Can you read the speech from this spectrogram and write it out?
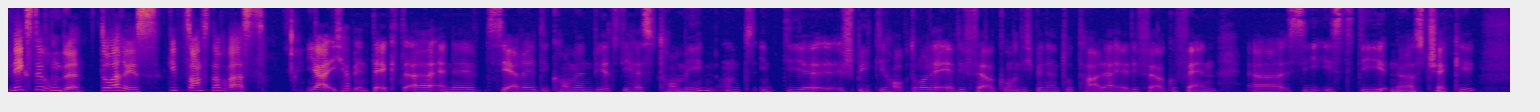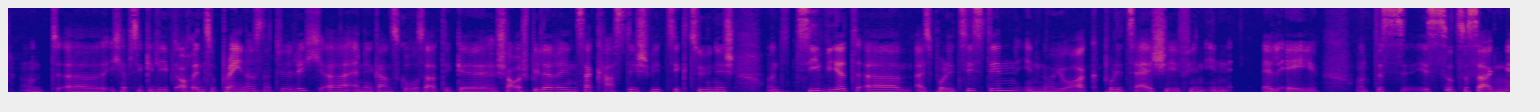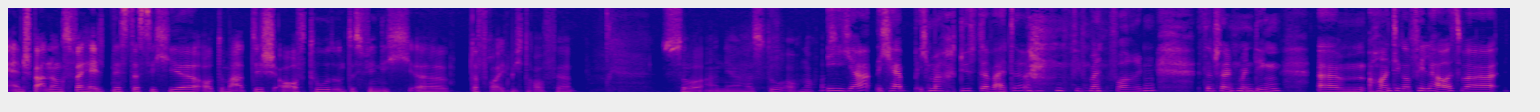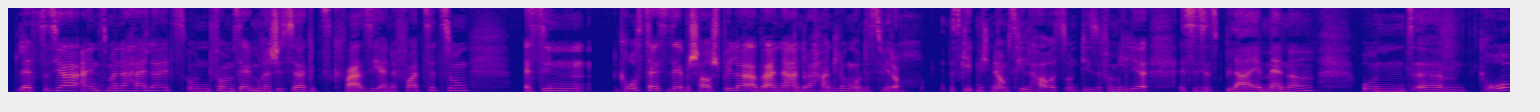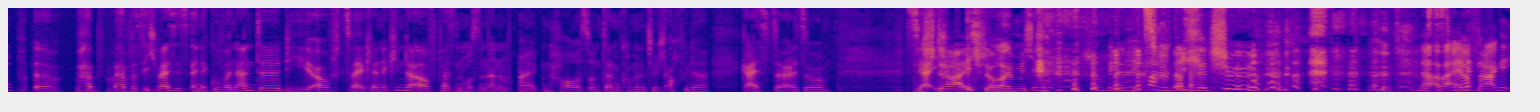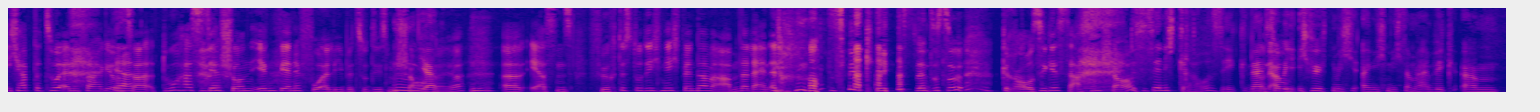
nächste Runde. Doris. Gibt es sonst noch was? Ja, ich habe entdeckt äh, eine Serie, die kommen wird, die heißt Tommy und in die spielt die Hauptrolle Eddie Falco und ich bin ein totaler Eddie Falco-Fan. Äh, sie ist die Nurse Jackie und äh, ich habe sie geliebt, auch in Sopranos natürlich. Äh, eine ganz großartige Schauspielerin, sarkastisch, witzig, zynisch und sie wird äh, als Polizistin in New York Polizeichefin in LA. Und das ist sozusagen ein Spannungsverhältnis, das sich hier automatisch auftut und das finde ich, äh, da freue ich mich drauf. Ja. So, Anja, hast du auch noch was? Ja, ich habe, ich mache düster weiter, wie meinen vorigen. Ist anscheinend mein Ding. Ähm, Haunting of Hill House war letztes Jahr eins meiner Highlights und vom selben Regisseur gibt es quasi eine Fortsetzung. Es sind großteils dieselbe Schauspieler, aber eine andere Handlung und es wird auch es geht nicht mehr ums Hill House und diese Familie. Es ist jetzt Bly-Männer. Und ähm, grob, äh, hab, hab, was ich weiß, ist eine Gouvernante, die auf zwei kleine Kinder aufpassen muss in einem alten Haus. Und dann kommen natürlich auch wieder Geister. Also Sie ja, strahlt ich, ich freue mich. schon wieder nichts für mich. Das wird schön. Na, aber eine Frage, ich habe dazu eine Frage. Ja. Und zwar, du hast ja schon irgendwie eine Vorliebe zu diesem hm, Genre. Ja. ja? Mhm. Äh, erstens, fürchtest du dich nicht, wenn du am Abend alleine nach Hause gehst, wenn du so grausige Sachen schaust? Das ist ja nicht grausig. Nein, so. aber ich fürchte mich eigentlich nicht am Heimweg. Ähm,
